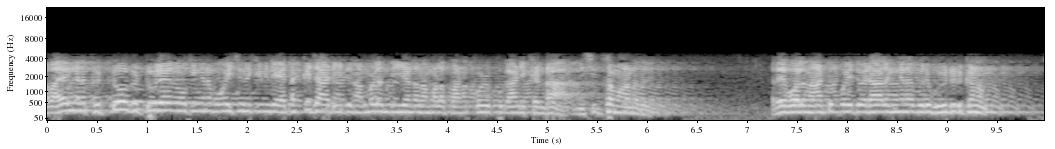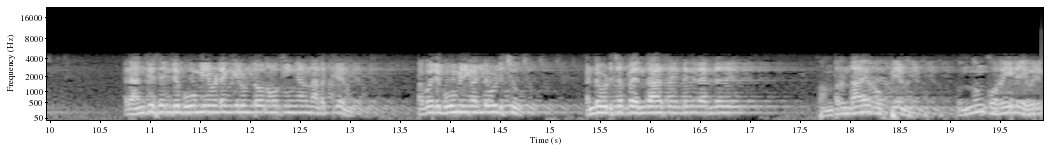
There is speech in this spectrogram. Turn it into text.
അപ്പൊ അതെങ്ങനെ കിട്ടുമോ കിട്ടൂലേ നോക്കി ഇങ്ങനെ മോഹിച്ച് നിൽക്കുന്നതിന്റെ ഇടയ്ക്ക് ചാടിയിട്ട് നമ്മൾ എന്ത് ചെയ്യേണ്ട? നമ്മളെ പണക്കൊഴുപ്പ് കാണിക്കണ്ട. നിഷിദ്ധമാണത്. അതേപോലെ നാട്ടിൽ പോയിട്ട് ഒരാൾ ഇങ്ങനെ ഒരു വീടെടുക്കണം. ഒരു അഞ്ച് സെന്റ് ഭൂമി എവിടെയെങ്കിലും ഉണ്ടോ നോക്കി ഇങ്ങനെ നടക്കുകയാണ്. അപ്പൊ ഒരു ഭൂമി കണ്ടുപിടിച്ചു. കണ്ടുപിടിച്ചപ്പോ എന്താ സെന്റിന് തരേണ്ടത്? പന്ത്രണ്ടായിരം റുപ്യാണ്. ഒന്നും കുറയില്ലേ? ഒരു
